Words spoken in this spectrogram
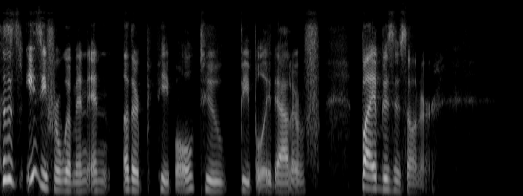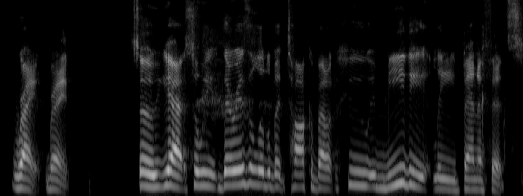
Because it's easy for women and other people to be bullied out of by a business owner. Right, right. So yeah, so we there is a little bit talk about who immediately benefits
